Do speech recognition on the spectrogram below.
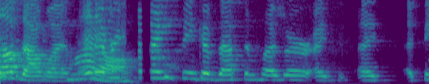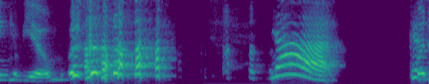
love that one. Smile. And every time I think of zest and pleasure, I I, I think of you. yeah, but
